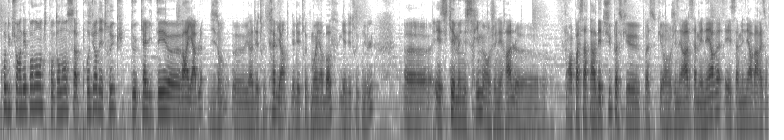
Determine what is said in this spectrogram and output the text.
productions indépendantes qui ont tendance à produire des trucs de qualité euh, variable, disons. Euh, il y a des trucs très bien, il y a des trucs moyen bof, il y a des trucs nuls. Euh, et ce qui est mainstream en général, on va pas s'attarder dessus parce que parce qu'en général ça m'énerve et ça m'énerve à raison.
